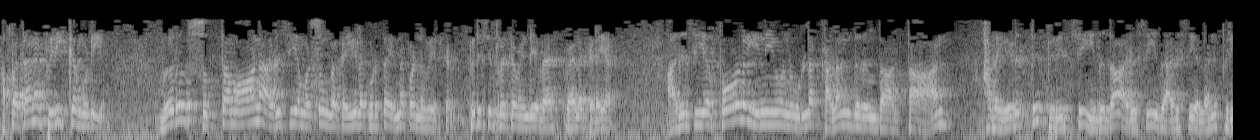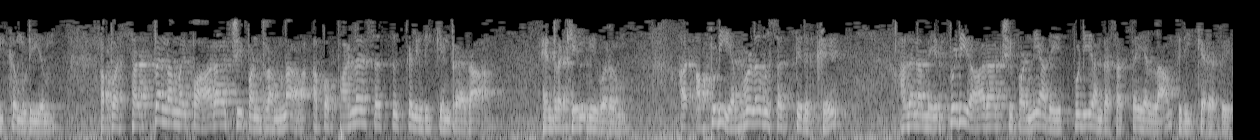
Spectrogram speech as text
அப்பதானே பிரிக்க முடியும். வெறும் சுத்தமான அரிசியை மட்டும் உங்க கையில கொடுத்தா என்ன பண்ணுவீர்கள்? பிரிச்சுட்டு இருக்க வேண்டிய வேலை கிடையாது. அரிசியை போல இனி ஒன்று உள்ள கலந்திருந்தால் தான் அதை எடுத்து பிரிச்சு இதுதான் அரிசி இது அரிசி இல்லைன்னு பிரிக்க முடியும். அப்ப சத்தை நம்ம இப்ப ஆராய்ச்சி பண்றோம்னா அப்ப பல சத்துக்கள் இருக்கின்றதா என்ற கேள்வி வரும். அப்படி எவ்வளவு சத்து இருக்கு? அதை நம்ம எப்படி ஆராய்ச்சி பண்ணி அதை எப்படி அந்த சத்தை எல்லாம் பிரிக்கிறது?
